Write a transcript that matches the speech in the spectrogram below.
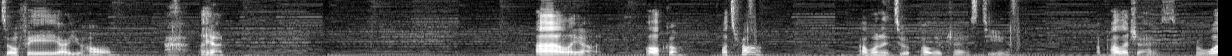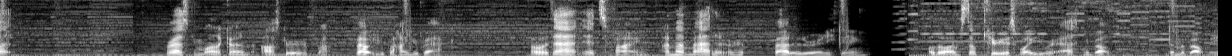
Sophie, are you home? Leon. Ah, Leon. Welcome. What's wrong? I wanted to apologize to you. Apologize? For what? For asking Monica and Oscar about you behind your back. Oh, that? It's fine. I'm not mad at about it or anything. Although I'm still curious why you were asking about them about me.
